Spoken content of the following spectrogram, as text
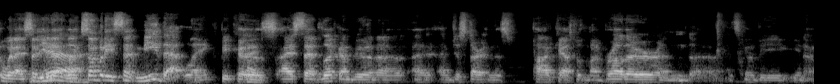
when I said yeah. you that link. Somebody sent me that link because I said, "Look, I'm doing a. I, I'm just starting this podcast with my brother, and uh, it's going to be, you know,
